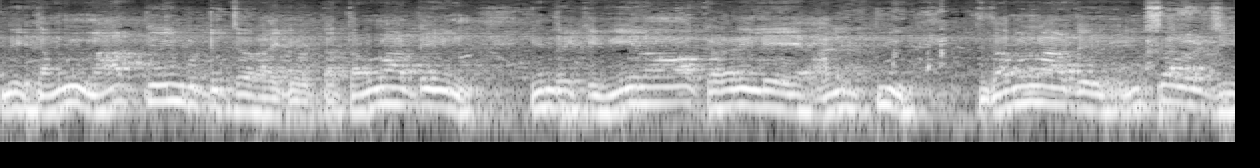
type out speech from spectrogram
இன்றைக்கு தமிழ்நாட்டையும் குட்டிச்சோராக்கி விட்டார். தமிழ்நாட்டையும் இன்றைக்கு வீணா கடலிலே அழுத்தி தமிழ்நாடு இன்சாலஜி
